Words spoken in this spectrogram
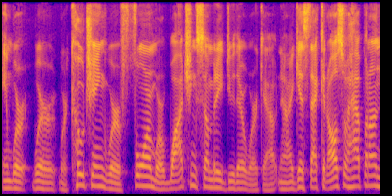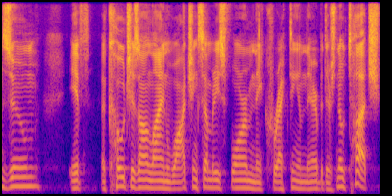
And we're we're we're coaching, we're form, we're watching somebody do their workout. Now, I guess that could also happen on Zoom if a coach is online watching somebody's form and they're correcting them there, but there's no touch.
